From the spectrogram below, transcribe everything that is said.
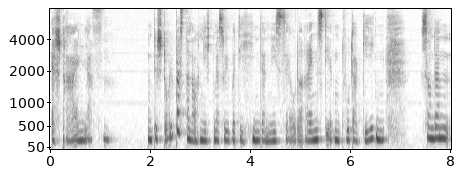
erstrahlen lassen. Und du stolperst dann auch nicht mehr so über die Hindernisse oder rennst irgendwo dagegen, sondern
